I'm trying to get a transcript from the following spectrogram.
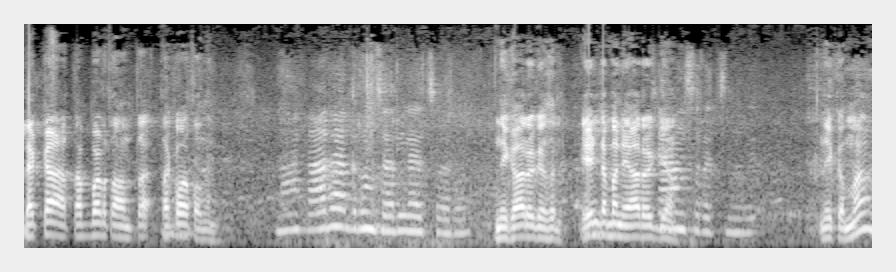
లెక్క తప్పబడతా అంత తక్కువ అవుతుందండి నాకు ఆరోగ్యం సరిలేదు సార్. నీకు ఆరోగ్యం అసలు ఏంటమ్మా నీ ఆరోగ్యం? క్యాన్సర్ వచ్చింది. నీకమ్మా?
